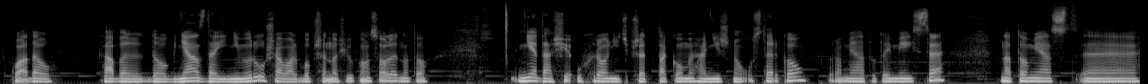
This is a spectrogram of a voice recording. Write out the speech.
wkładał kabel do gniazda i nim ruszał albo przenosił konsolę, no to nie da się uchronić przed taką mechaniczną usterką, która miała tutaj miejsce. Natomiast e,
